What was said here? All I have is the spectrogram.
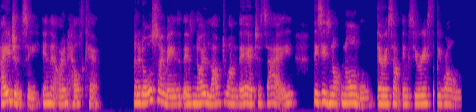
agency in their own healthcare. And it also means that there's no loved one there to say, this is not normal. There is something seriously wrong.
